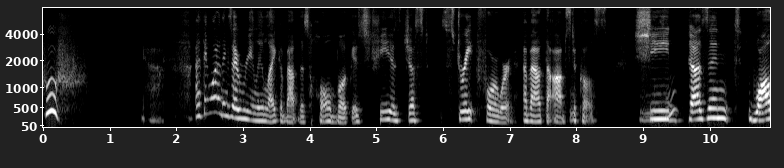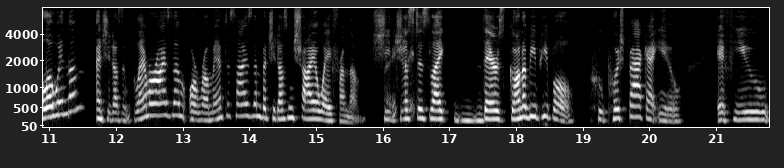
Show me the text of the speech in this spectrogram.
whew. Yeah. I think one of the things I really like about this whole book is she is just straightforward about the mm-hmm. obstacles. She mm-hmm. doesn't wallow in them and she doesn't glamorize them or romanticize them, but she doesn't shy away from them. She right, just right. is like, there's going to be people who push back at you if you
